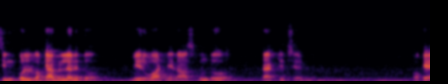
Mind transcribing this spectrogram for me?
సింపుల్ వొకాబులరీతో మీరు వాటిని రాసుకుంటూ ప్రాక్టీస్ చేయండి. ఓకే?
